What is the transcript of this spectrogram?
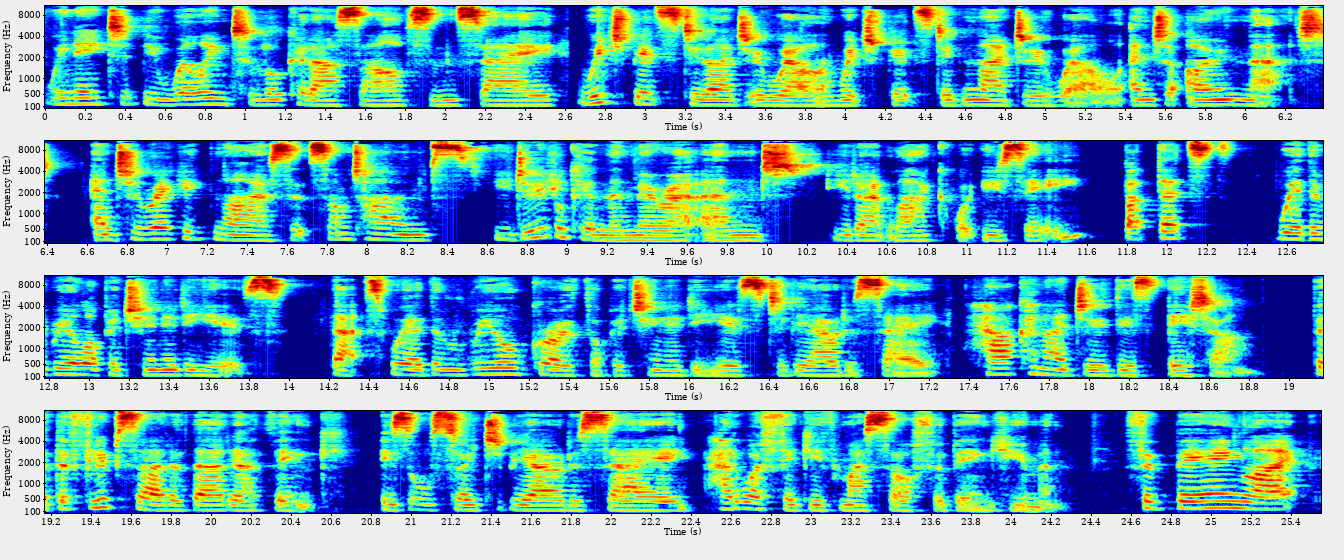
We need to be willing to look at ourselves and say, which bits did I do well and which bits didn't I do well, and to own that. And to recognize that sometimes you do look in the mirror and you don't like what you see, but that's where the real opportunity is. That's where the real growth opportunity is to be able to say, how can I do this better? But the flip side of that, I think, is also to be able to say, how do I forgive myself for being human? For being like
